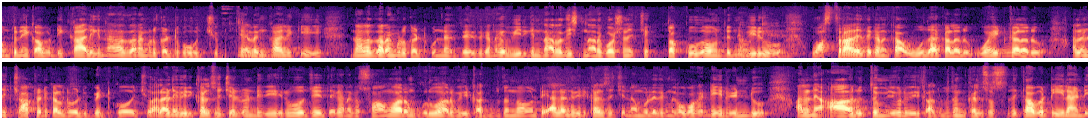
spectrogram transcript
ఉంటున్నాయి కాబట్టి కాలికి నలదరం కూడా కట్టుకోవచ్చు. ఎడం కాలికి కూడా కట్టుకున్నట్లయితే కనుక వీరికి నరదిష్టి నరఘోష అనేది తక్కువగా ఉంటుంది. వీరు వస్త్రాలు అయితే కనుక ఊదా కలరు వైట్ కలరు అలానే చాక్లెట్ కలర్ ఒకటి పెట్టుకోవచ్చు. అలానే వీరికి కలిసి వచ్చేటువంటిది రోజు అయితే కనుక సోమవారం గురువారం వీరికి అద్భుతంగా ఉంటాయి. అలానే వీరికి కలిసి వచ్చే నెంబర్ అయితే కనుక ఒకటి రెండు అలానే ఆరు తొమ్మిది కూడా వీరికి అద్భుతంగా కలిసి వస్తుంది. కాబట్టి ఇలాంటి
